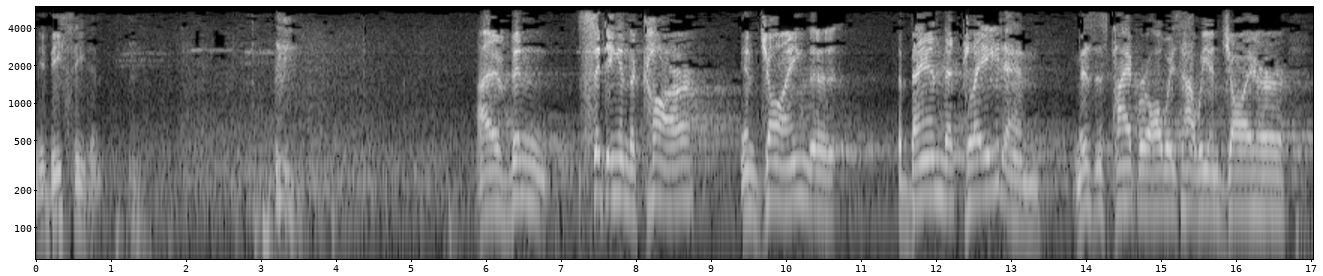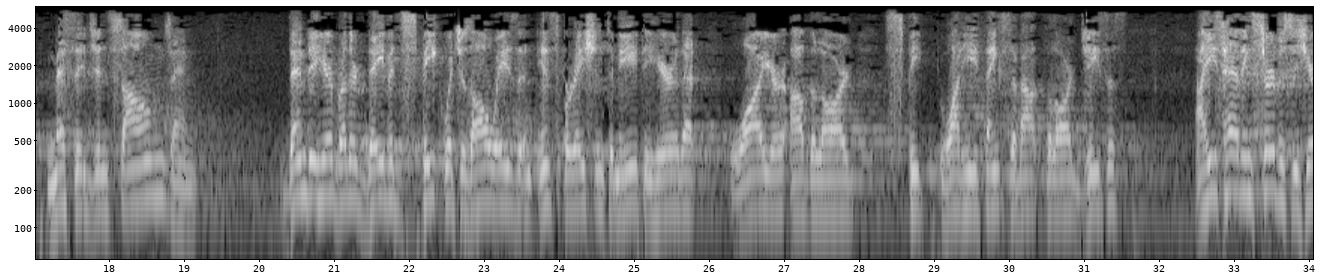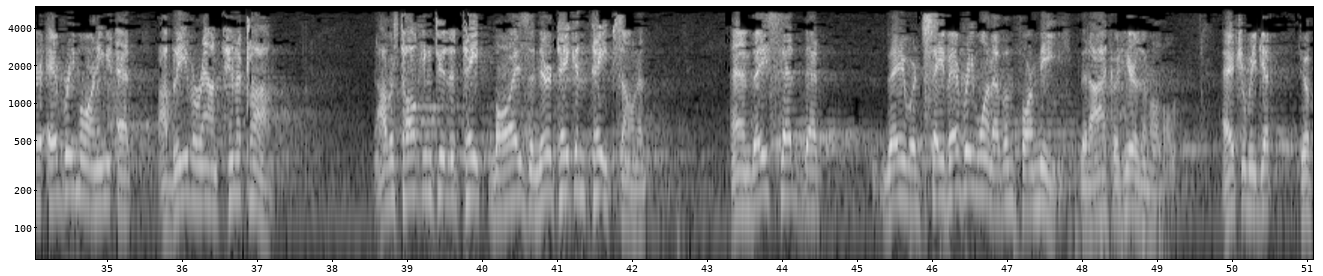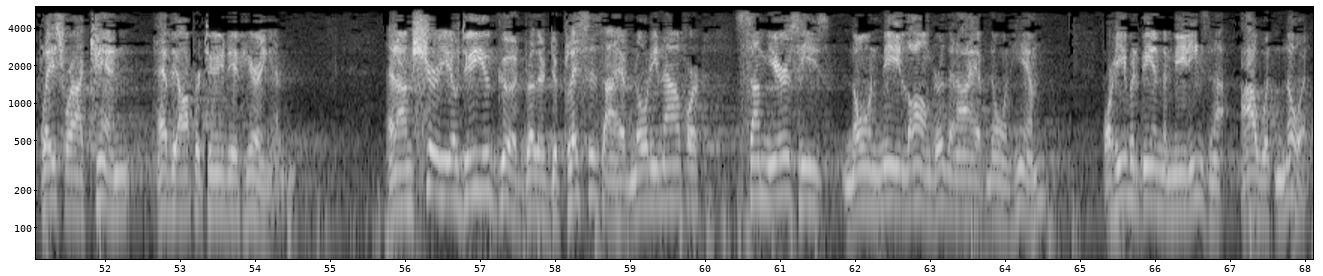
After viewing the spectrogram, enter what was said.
May be seated. I have been sitting in the car enjoying the, the band that played and Mrs. Piper always how we enjoy her message and songs and then to hear Brother David speak, which is always an inspiration to me to hear that warrior of the Lord speak what he thinks about the Lord Jesus. Uh, he's having services here every morning at, I believe, around 10 o'clock. I was talking to the tape boys, and they're taking tapes on it. And they said that they would save every one of them for me, that I could hear them all. After we get to a place where I can have the opportunity of hearing them. And I'm sure he'll do you good, Brother du Plessis. I have known him now for some years. He's known me longer than I have known him. For he would be in the meetings and I, I wouldn't know it.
